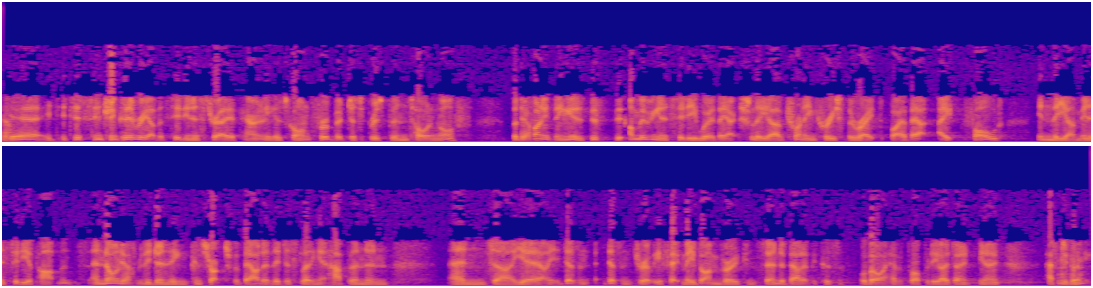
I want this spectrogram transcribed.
Yeah, it, it's just interesting because every other city in Australia apparently has gone for it, but just Brisbane's holding off. But the Yeah. funny thing is, this, I'm living in a city where they actually are trying to increase the rates by about eightfold in the um, inner city apartments, and no one's Yeah. really doing anything constructive about it. They're just letting it happen, and and uh, yeah, it doesn't it doesn't directly affect me, but I'm very concerned about it because although I have a property, I don't you know have to Mhm.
